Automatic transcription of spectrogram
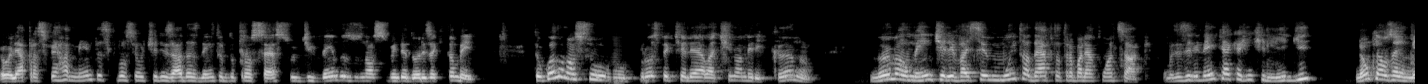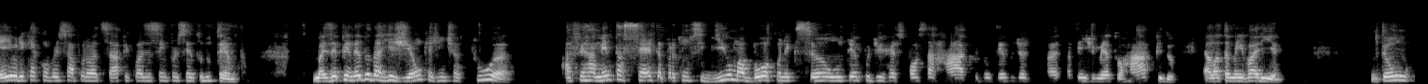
é olhar para as ferramentas que vão ser utilizadas dentro do processo de vendas dos nossos vendedores aqui também. Então, quando o nosso prospect ele é latino-americano, normalmente ele vai ser muito adepto a trabalhar com WhatsApp. Às vezes ele nem quer que a gente ligue não quer usar e-mail, ele quer conversar por WhatsApp quase 100% do tempo. Mas dependendo da região que a gente atua, a ferramenta certa para conseguir uma boa conexão, um tempo de resposta rápido, um tempo de atendimento rápido, ela também varia. Então,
